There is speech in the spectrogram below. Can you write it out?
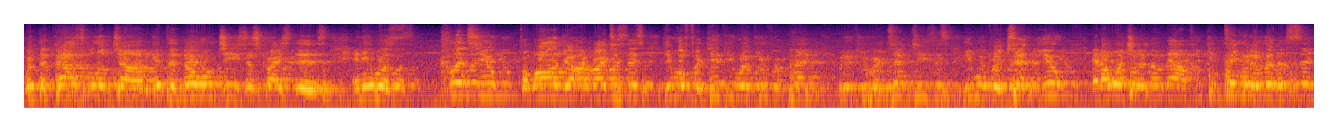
with the Gospel of John. Get to know who Jesus Christ is. And he will cleanse you from all of your unrighteousness. He will forgive you if you repent. But if you reject Jesus, he will reject you. And I want you to know now, if you continue to live in sin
